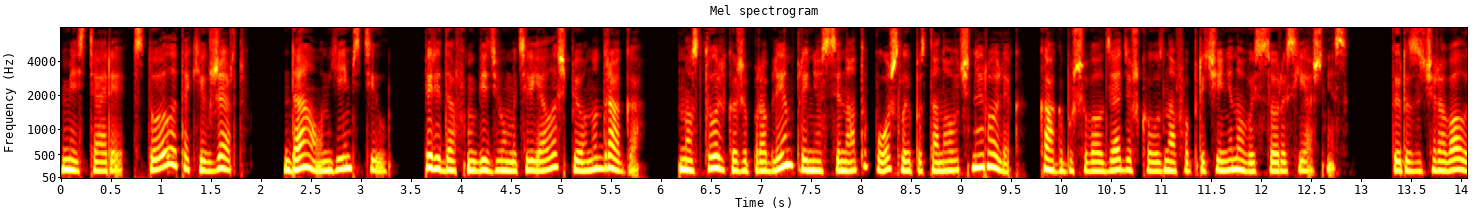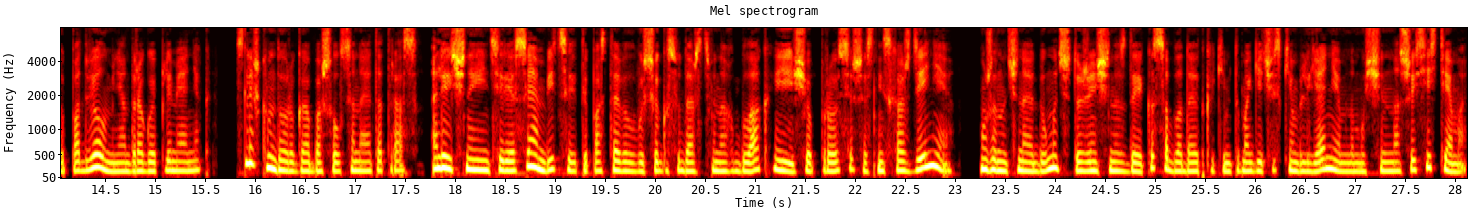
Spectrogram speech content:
Месть Ари стоила таких жертв. Да, он ей мстил передав видеоматериалы шпиону Драга. Но столько же проблем принес Сенату пошлый постановочный ролик. Как бушевал дядюшка, узнав о причине новой ссоры с Яшнис. «Ты разочаровал и подвел меня, дорогой племянник. Слишком дорого обошелся на этот раз. Личные интересы и амбиции ты поставил выше государственных благ и еще просишь о снисхождении? Уже начинаю думать, что женщины с Дейкос обладают каким-то магическим влиянием на мужчин нашей системы.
